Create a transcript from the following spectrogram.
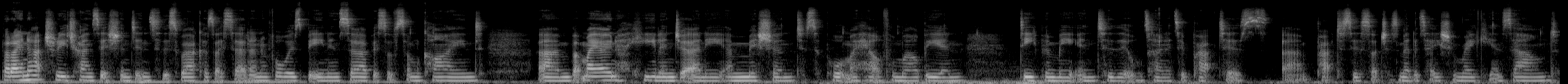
But I naturally transitioned into this work, as I said, and I've always been in service of some kind. Um, but my own healing journey and mission to support my health and well-being deepen me into the alternative practice um, practices such as meditation, Reiki, and sound.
